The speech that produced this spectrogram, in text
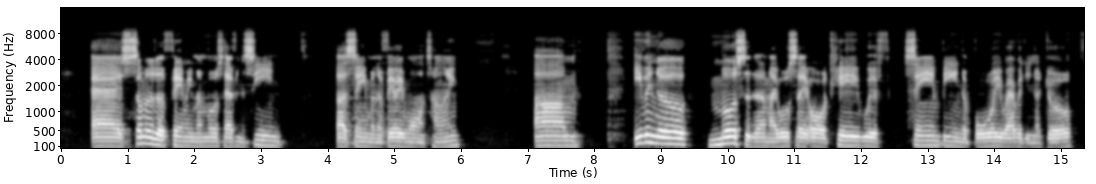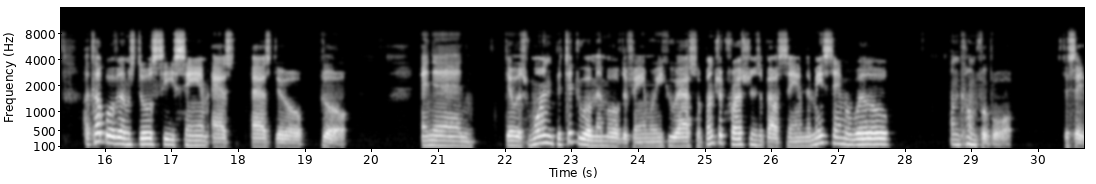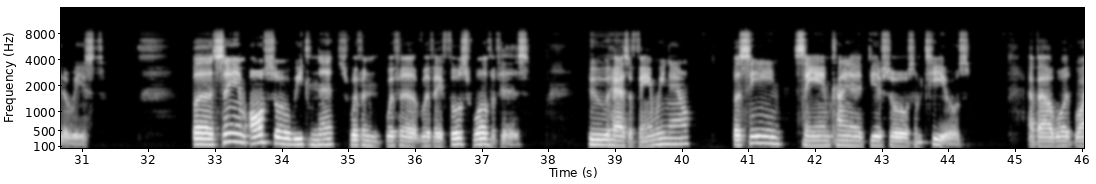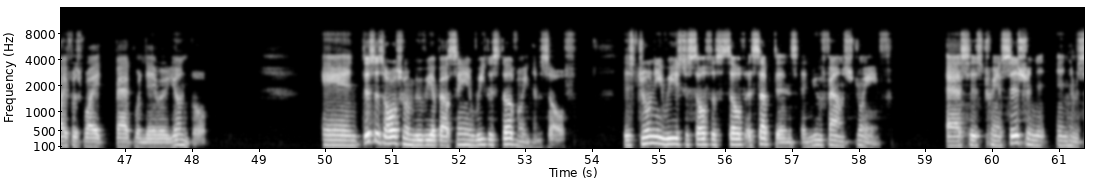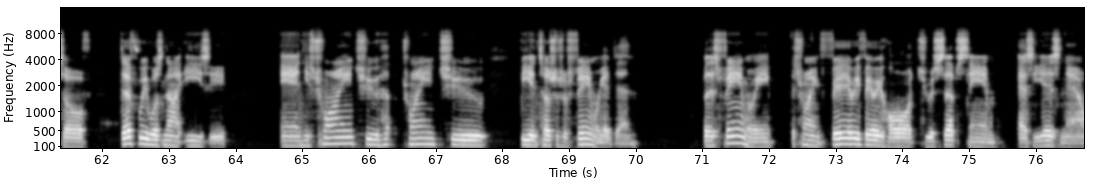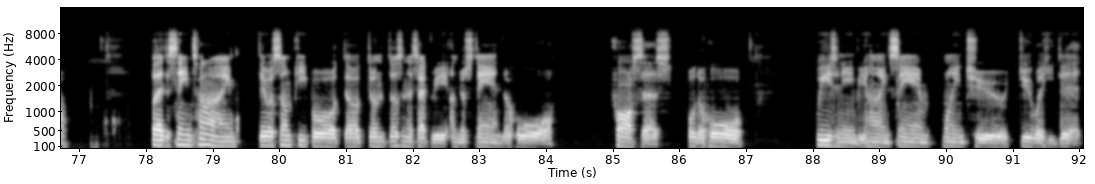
as some of the family members haven't seen uh, Sam in a very long time. Um, even though most of them, I will say, are okay with Sam being a boy rather than a girl, a couple of them still see Sam as as their girl. And then there was one particular member of the family who asked a bunch of questions about Sam that made Sam a little uncomfortable to say the least. But Sam also reconnects with an with a with a first love of his, who has a family now. But seeing Sam kind of gives her some tears about what life was like back when they were younger. And this is also a movie about Sam rediscovering himself. His journey leads to self self acceptance and newfound strength as his transition in himself definitely was not easy. And he's trying to trying to be in touch with his family again. But his family is trying very very hard to accept sam as he is now. But at the same time there are some people that don't doesn't exactly understand the whole process or the whole reasoning behind Sam wanting to do what he did.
